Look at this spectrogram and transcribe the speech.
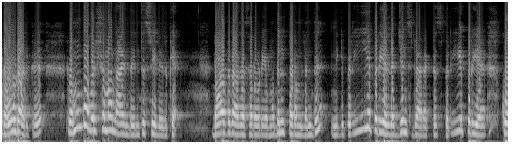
ப்ரௌடாக இருக்குது ரொம்ப வருஷமாக நான் இந்த இண்டஸ்ட்ரியில் இருக்கேன். பாரதராஜா சாரோடைய முதல் படம்லேருந்து இன்னைக்கு பெரிய பெரிய லெஜெண்ட்ஸ் டைரக்டர்ஸ் பெரிய பெரிய கோ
